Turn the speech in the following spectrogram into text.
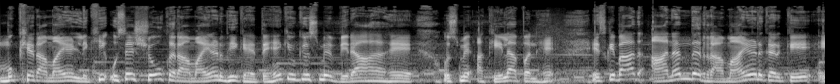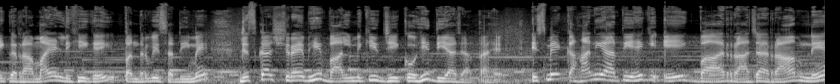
मुख्य रामायण लिखी, उसे शोक रामायण भी कहते हैं क्योंकि उसमें विराह है, उसमें अकेलापन है। इसके बाद आनंद रामायण करके एक रामायण लिखी गई पंद्रहवीं सदी में, जिसका श्रेय भी वाल्मीकि जी को ही दिया जाता है। इसमें कहानी आती है कि एक बार राजा राम ने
